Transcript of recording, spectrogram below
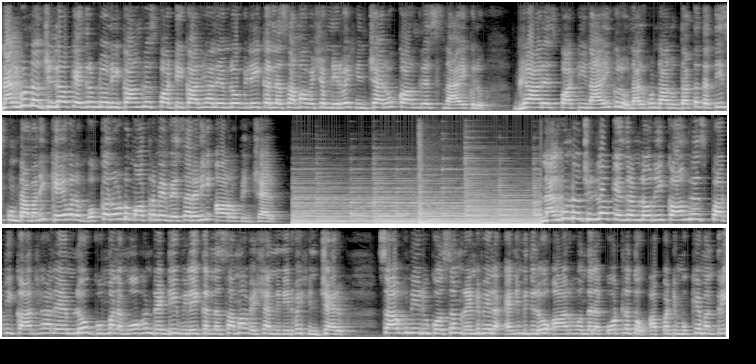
నల్గొండ జిల్లా కేంద్రంలోని కాంగ్రెస్ పార్టీ కార్యాలయంలో విలేకరుల సమావేశం నిర్వహించారు కాంగ్రెస్ నాయకులు. బీఆర్ఎస్ పార్టీ నాయకులు నల్గొండను దత్తత తీసుకుంటామని కేవలం ఒక్క రోడ్డు మాత్రమే వేశారని ఆరోపించారు. నల్గొండ జిల్లా కేంద్రంలోని కాంగ్రెస్ పార్టీ కార్యాలయంలో గుమ్మల మోహన్ రెడ్డి విలేకరుల సమావేశాన్ని నిర్వహించారు. సాగునీరు కోసం రెండు వేల ఎనిమిదిలో ఆరు వందల కోట్లతో అప్పటి ముఖ్యమంత్రి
